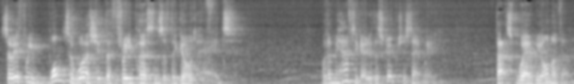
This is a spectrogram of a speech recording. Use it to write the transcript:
So if we want to worship the three persons of the Godhead, well, then we have to go to the scriptures, don't we? That's where we honour them.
